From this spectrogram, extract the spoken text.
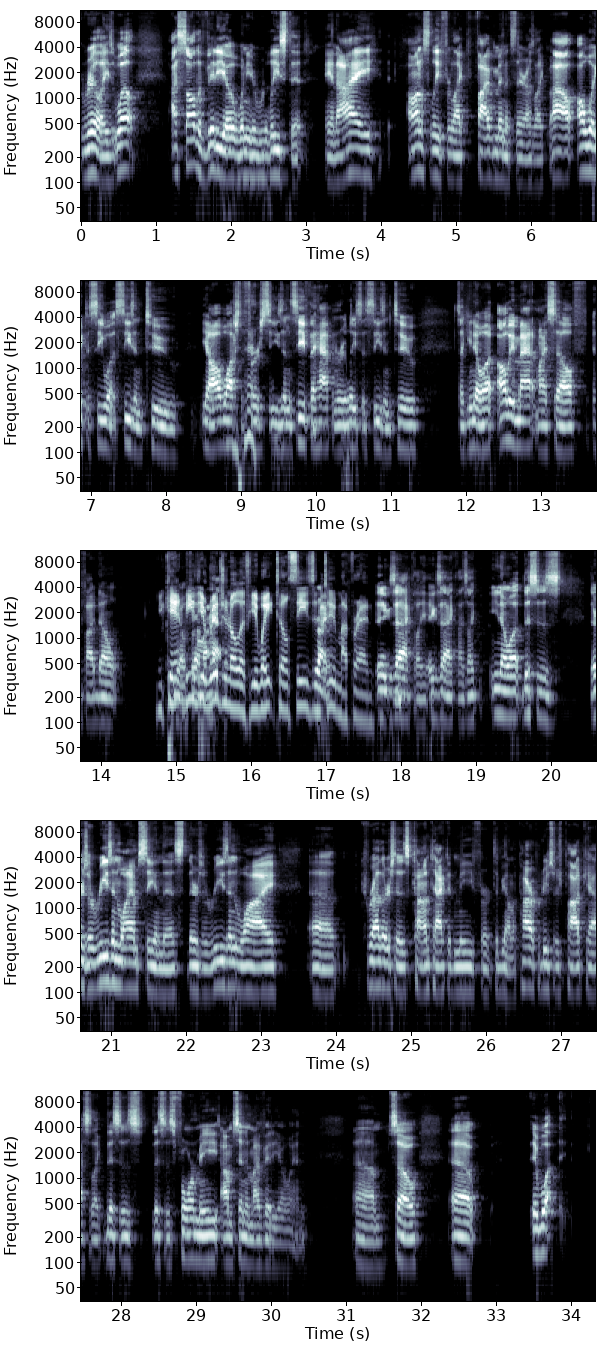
Really? Well, I saw the video when you released it, and I honestly, for like five minutes there, I was like, I'll, I'll wait to see what season two. Yeah, I'll watch the first season and see if they happen to release a season two. It's like, you know what? I'll be mad at myself if I don't. You can't You know, be the original if you wait till season Right. two, my friend. Exactly, exactly. I was like, you know what? This is. There's a reason why I'm seeing this. There's a reason why uh, Carothers has contacted me for to be on the Power Producers podcast. Like this is this is for me. I'm sending my video in. Um, so uh, it was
